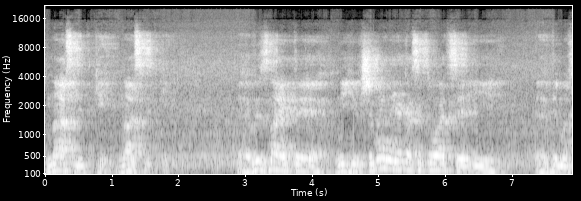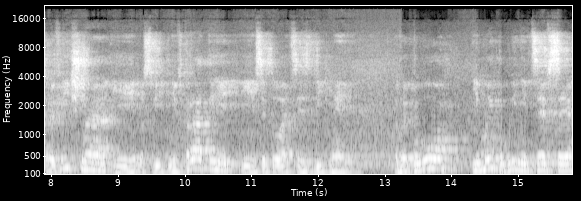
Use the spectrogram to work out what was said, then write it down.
наслідки. наслідки. Е, Ви знаєте не гірше мене, яка ситуація, і демографічна, і освітні втрати, і ситуація з дітьми ВПО. І ми повинні це все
